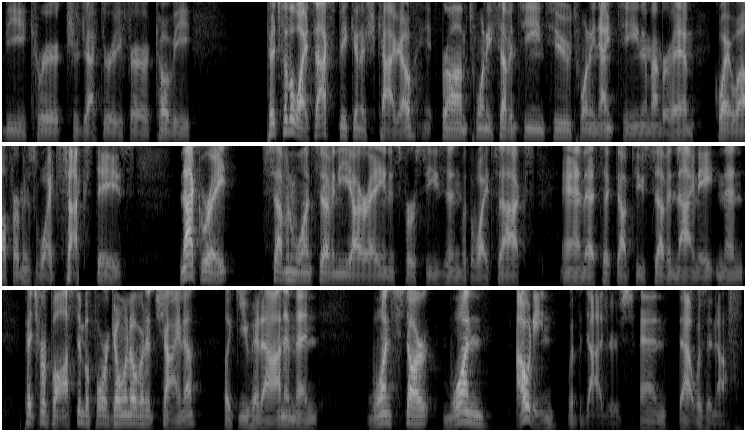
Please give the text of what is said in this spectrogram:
the career trajectory for Covey. Pitched for the White Sox, speaking of Chicago, from 2017 to 2019. I remember him quite well from his White Sox days. Not great. 717 ERA in his first season with the White Sox, and that ticked up to 798. And then pitched for Boston before going over to China, like you hit on, and then one start, one outing with the Dodgers, and that was enough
